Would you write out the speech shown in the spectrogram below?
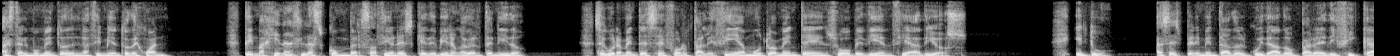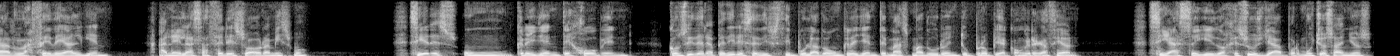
hasta el momento del nacimiento de Juan. ¿Te imaginas las conversaciones que debieron haber tenido? Seguramente se fortalecían mutuamente en su obediencia a Dios. ¿Y tú? ¿Has experimentado el cuidado para edificar la fe de alguien? ¿Anhelas hacer eso ahora mismo? Si eres un creyente joven, considera pedir ese discipulado a un creyente más maduro en tu propia congregación. Si has seguido a Jesús ya por muchos años,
